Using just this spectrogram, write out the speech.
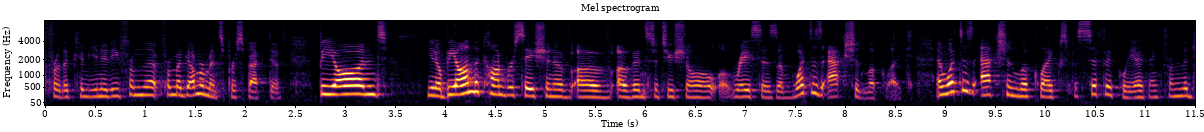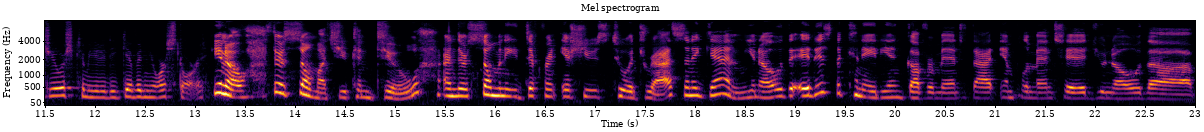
for the community from the from a government's perspective beyond? You know, beyond the conversation of, of, of institutional racism, what does action look like? And what does action look like specifically, I think, from the Jewish community, given your story? you know there's so much you can do and there's so many different issues to address and again you know it is the canadian government that implemented you know the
